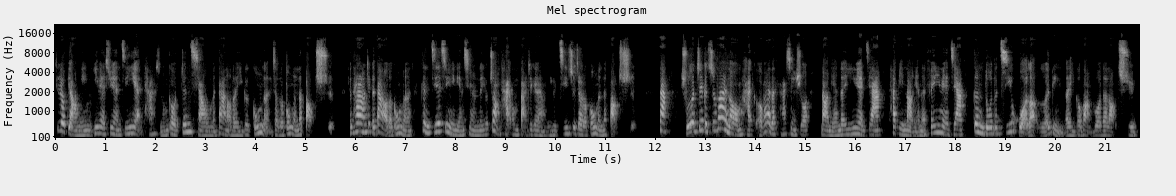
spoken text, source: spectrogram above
这就表明音乐训练经验它是能够增强我们大脑的一个功能，叫做功能的保持，就它让这个大脑的功能更接近于年轻人的一个状态。我们把这个样一个机制叫做功能的保持。那除了这个之外呢，我们还额外的发现说，老年的音乐家他比老年的非音乐家更多的激活了额顶的一个网络的脑区。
